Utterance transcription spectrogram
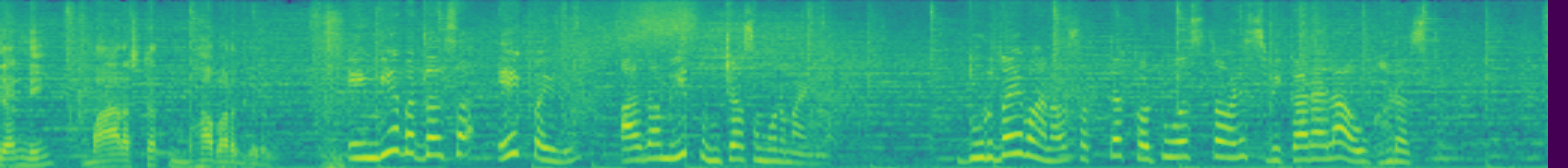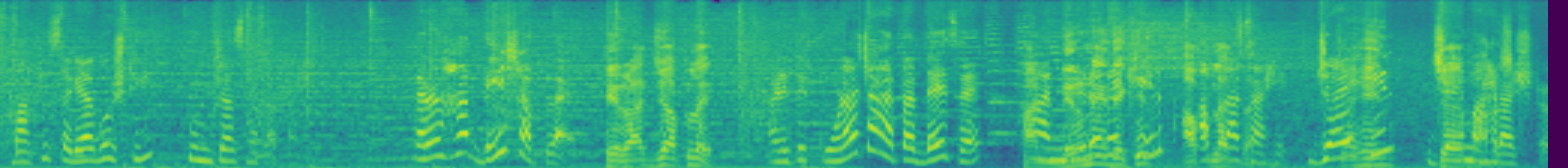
त्यांनी महाराष्ट्रात महाभारत घडवलं. व्ही बद्दलचा एक पैलू आज आम्ही तुमच्यासमोर मांडला. दुर्दैवानं सत्य कटू असतं आणि स्वीकारायला अवघड असतं. बाकी सगळ्या गोष्टी तुमच्याच हातात आहे कारण हा देश आपला आहे. हे राज्य आपलंय आणि ते कोणाच्या हातात द्यायचंय हा निर्णय देखील आपलाच आहे. जय हिंद जय महाराष्ट्र.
